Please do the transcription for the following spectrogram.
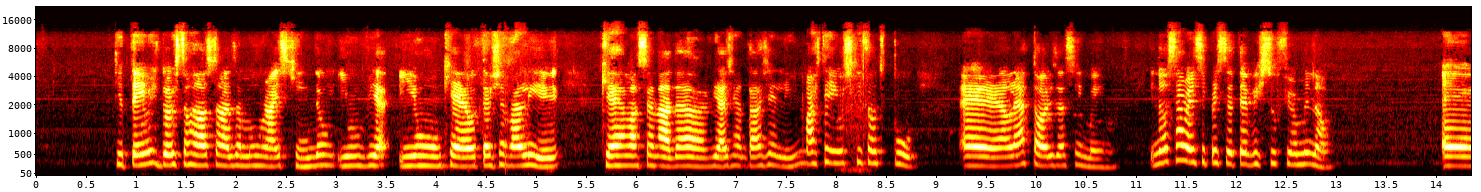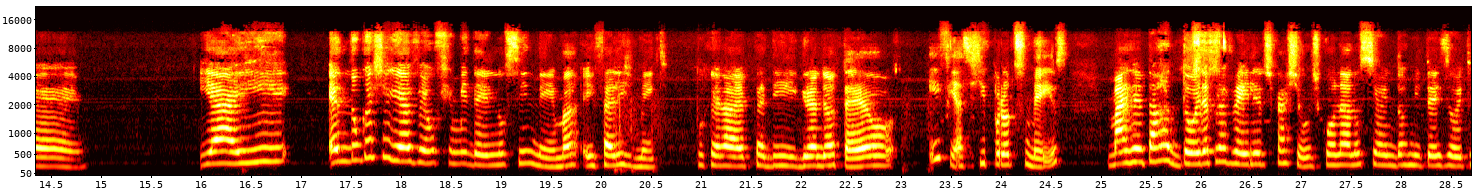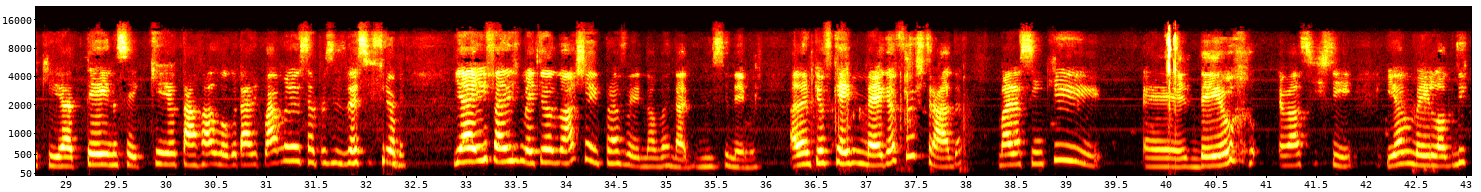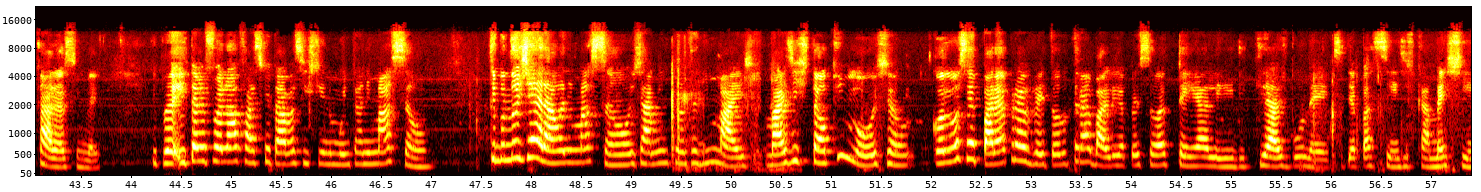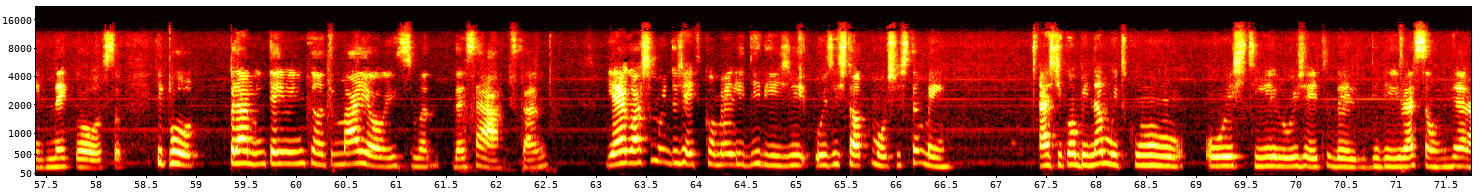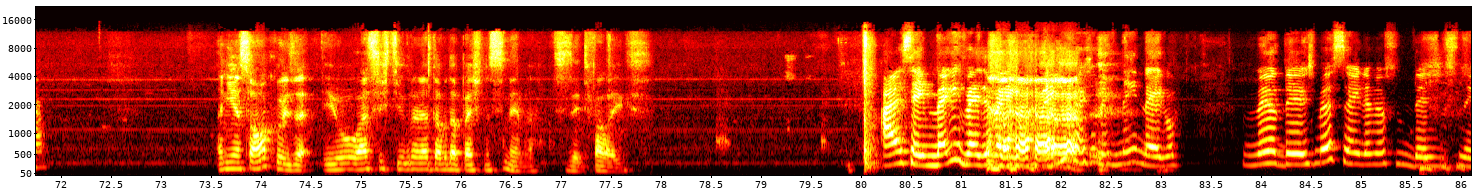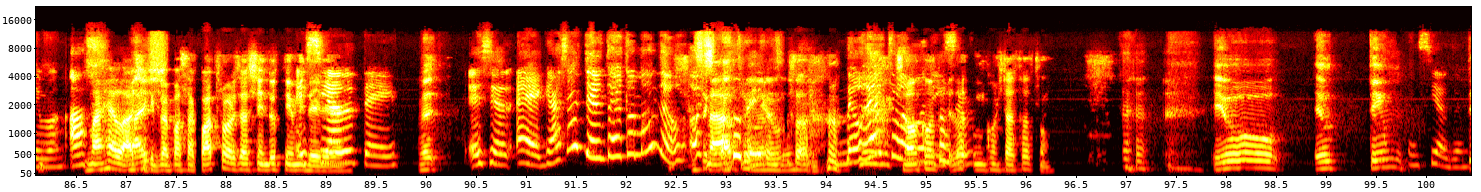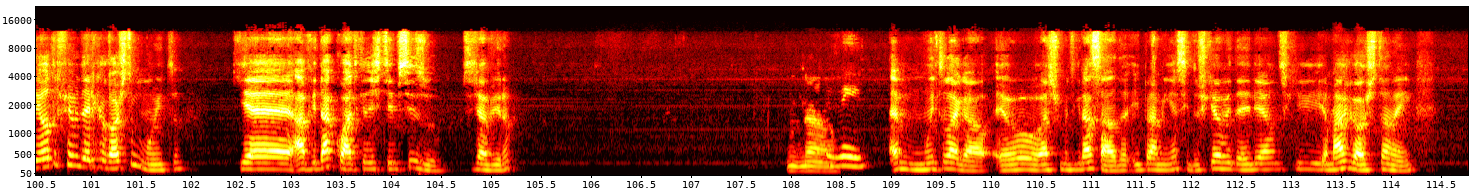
Que tem os dois que são relacionados a Moonrise Kingdom e um, via, e um que é o Tel Chevalier, que é relacionado à Viagem da Argelim. Mas tem uns que são, tipo, é, aleatórios assim mesmo. E não sabe se precisa ter visto o filme, não. É, e aí, eu nunca cheguei a ver um filme dele no cinema, infelizmente. Porque na época de Grande Hotel, enfim, assisti por outros meios. Mas eu tava doida pra ver Ilha dos Cachorros. Quando anunciou em 2018 que ia ter não sei o que, eu tava louca. Eu tava tipo, ah, meu Deus, eu preciso ver esse filme. E aí, infelizmente, eu não achei pra ver, na verdade, no cinema. Lembro que eu fiquei mega frustrada, mas assim que é, deu, eu assisti. E amei logo de cara, assim, velho. Tipo, e também foi na fase que eu tava assistindo muita animação. Tipo, no geral, animação já me encanta demais. Mas stop motion, quando você para pra ver todo o trabalho que a pessoa tem ali de criar os bonecos, ter paciência, ficar mexendo, negócio. Tipo, pra mim tem um encanto maior em cima dessa arte, sabe? E aí eu gosto muito do jeito como ele dirige os stop motions também. Acho que combina muito com o estilo, o jeito dele de direção em geral. Aninha, só uma coisa. Eu assisti o Grande Hotel da Peste no cinema. Precisei te falar isso. Ah, eu sei, mega inveja, velho. Mega inveja mesmo, nem nego. Meu Deus, meu sonho ainda é meu filme dele no cinema. Aff, Mas relaxa Mas- que vai passar quatro horas assistindo o filme esse dele. né? ano tem. Mas- Esse ano. É, graças a Deus, não tô reclamando, não. Oxi, Não, Não, só, não reclamo só uma constata- uma constatação. Eu, eu tenho, Ansiosa. tem outro filme dele que eu gosto muito, que é A Vida Aquática de Steve Sisu. Vocês já viram? Não. Vi. É muito legal. Eu acho muito engraçado. E pra mim, assim, dos que eu vi dele, é um dos que eu mais gosto também.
